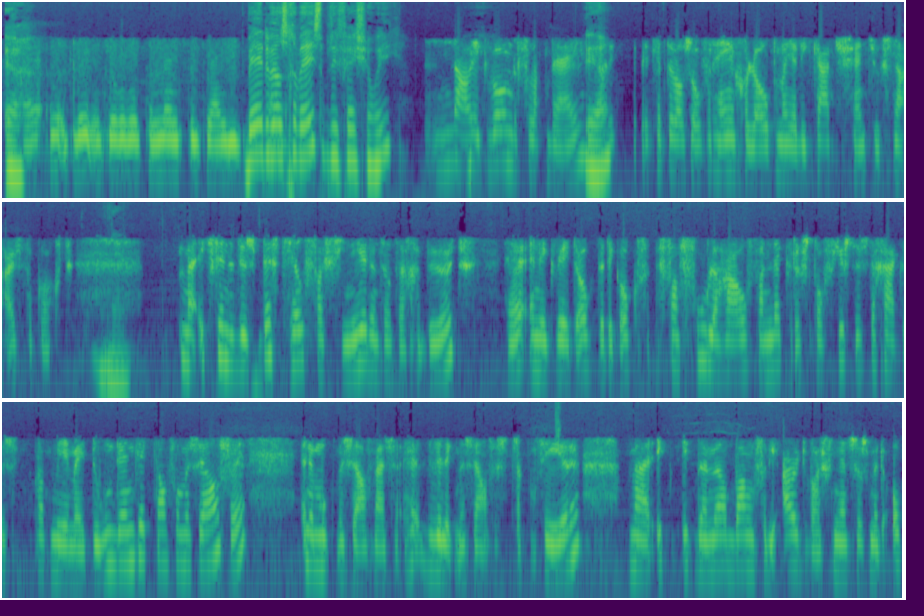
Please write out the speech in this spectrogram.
ja. Hè, en ik weet natuurlijk dat er mensen zijn die... Ben je er wel eens geweest op die Fashion Week? Nou, ik woon er vlakbij. Ja. Maar Ik, ik heb er wel eens overheen gelopen, maar ja, die kaartjes zijn natuurlijk snel uitverkocht. Maar ik vind het dus best heel fascinerend wat er gebeurt. Hè? En ik weet ook dat ik ook van voelen hou, van lekkere stofjes. Dus daar ga ik dus wat meer mee doen, denk ik, dan voor mezelf. Hè? En dan moet ik mezelf maar, dan wil ik mezelf eens tracteren. Maar ik, ik ben wel bang voor die uitwas. Net zoals met de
